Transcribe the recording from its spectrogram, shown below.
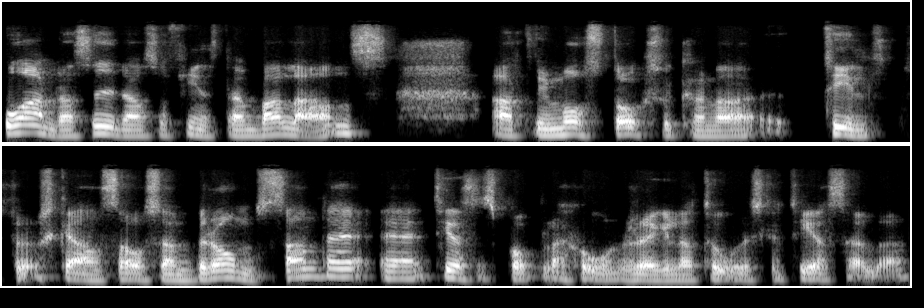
Å andra sidan så finns det en balans att vi måste också kunna tillskansa oss en bromsande eh, T-cellspopulation, regulatoriska T-celler.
